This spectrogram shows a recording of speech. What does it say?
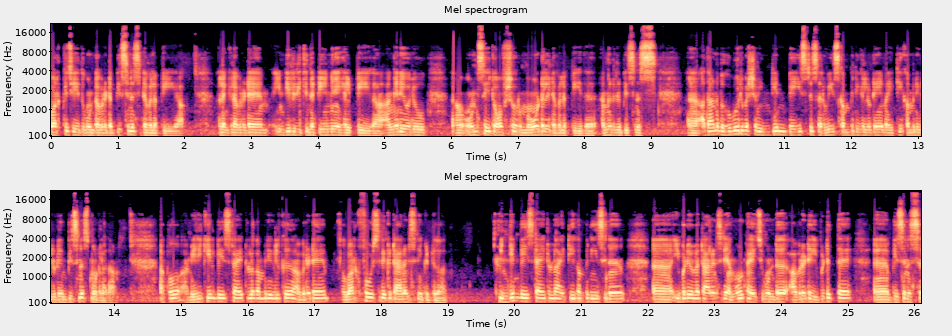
വർക്ക് ചെയ്തുകൊണ്ട് അവരുടെ ബിസിനസ് ഡെവലപ്പ് ചെയ്യുക. അല്ലെങ്കിൽ അവരുടെ ഇന്ത്യയിലിരിക്കുന്ന ടീമിനെ ഹെൽപ്പ് ചെയ്യുക. അങ്ങനെ ഒരു ഓൺസൈറ്റ് ഓഫ് ഷോർ മോഡൽ ഡെവലപ്പ് ചെയ്ത് അങ്ങനെ ഒരു ബിസിനസ് അതാണ് ബഹുഭൂരിപക്ഷം ഇന്ത്യൻ ബേസ്ഡ് സർവീസ് കമ്പനികളുടെയും ഐ ടി കമ്പനികളുടെയും ബിസിനസ് മോഡൽ അതാണ്. അപ്പോൾ അമേരിക്കയിൽ ബേസ്ഡ് ആയിട്ടുള്ള കമ്പനികൾക്ക് അവരുടെ വർക്ക് ഫോഴ്സിലേക്ക് ടാലൻസിനെ കിട്ടുക. ഇന്ത്യൻ ബേസ്ഡ് ആയിട്ടുള്ള ഐ ടി കമ്പനീസിന് ഇവിടെയുള്ള ടാലൻസിനെ അങ്ങോട്ട് അയച്ചുകൊണ്ട് അവരുടെ ഇവിടുത്തെ ബിസിനസ്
